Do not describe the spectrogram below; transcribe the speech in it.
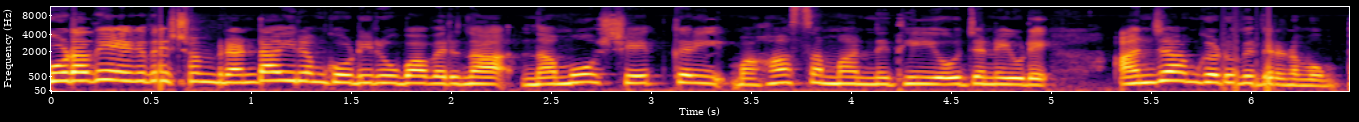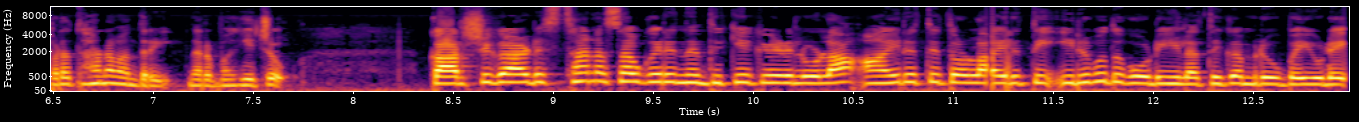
കൂടാതെ ഏകദേശം രണ്ടായിരം കോടി രൂപ വരുന്ന നമോ ഷേത്കരി മഹാസമ്മാൻ നിധി യോജനയുടെ അഞ്ചാം ഗഡു വിതരണവും പ്രധാനമന്ത്രി നിർവഹിച്ചു. കാർഷികാടിസ്ഥാന സൌകര്യ നിധിക്ക് കീഴിലുള്ള ആയിരത്തി തൊള്ളായിരത്തി ഇരുപത് കോടിയിലധികം രൂപയുടെ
